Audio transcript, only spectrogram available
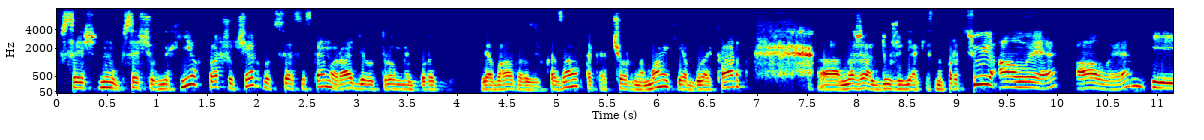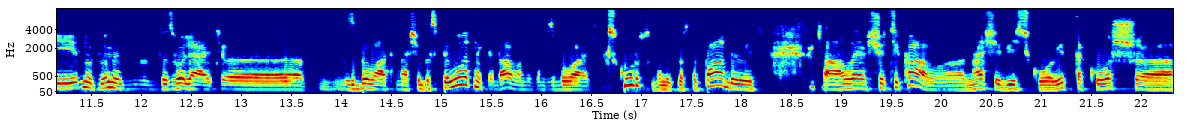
все, ну, все, що в них є. В першу чергу це система радіоелектронної боротьби. Я багато разів казав, така чорна магія, блекарт. Е, на жаль, дуже якісно працює, але але і ну вони дозволяють е, збивати наші безпілотники. Да, вони там збивають їх з курсу, вони просто падають. Але що цікаво, наші військові також е,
